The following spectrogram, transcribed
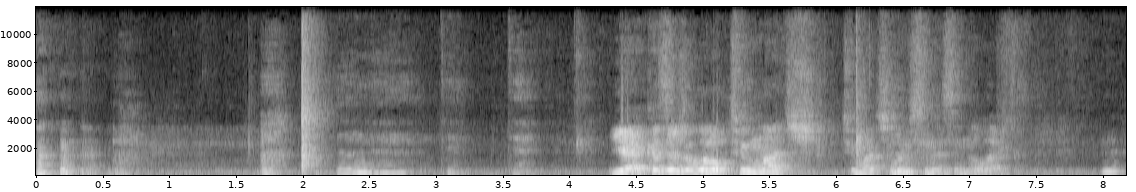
yeah, because there's a little too much too much looseness in the legs. You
